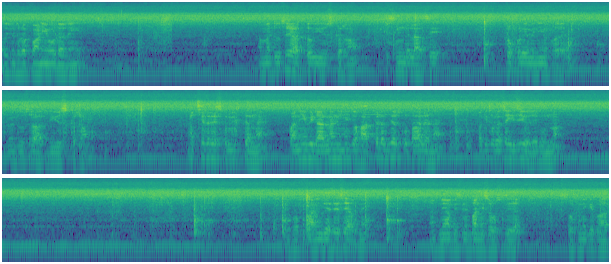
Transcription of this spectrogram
अब इसमें थोड़ा पानी और डालेंगे। अब मैं दूसरे हाथ का भी यूज़ कर रहा हूँ। कि सिंगल हाथ से प्रॉपर वे में नहीं हो पा रहा है। मैं दूसरा हाथ भी यूज़ कर रहा हूँ। अच्छी तरह इसको मिक्स करना है। पानी भी डालना नहीं है, जो हाथ पे लग जाए उसको उतार लेना है। ताकि थोड़ा सा इजी हो जाए गूंदना। देखो पानी जैसे जैसे आपने अपने आप इसमें पानी सोख लिया। सोखने के बाद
